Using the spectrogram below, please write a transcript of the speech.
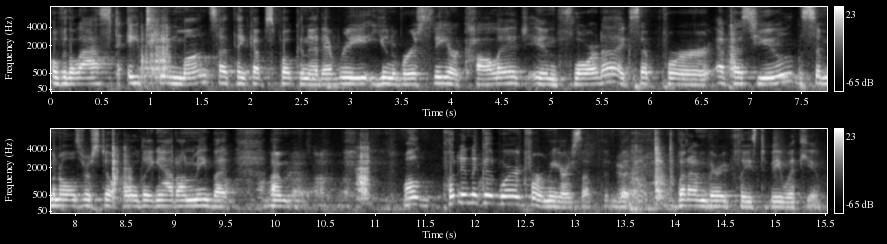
over the last 18 months, I think I've spoken at every university or college in Florida except for FSU. The Seminoles are still holding out on me, but um, well, put in a good word for me or something. But, but I'm very pleased to be with you.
